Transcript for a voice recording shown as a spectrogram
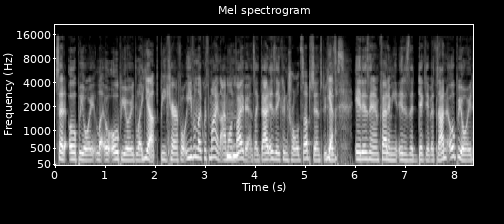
said opioid like opioid like Yep. be careful. Even like with mine, I'm on Vyvanse. Like that is a controlled substance because Yes. it is an amphetamine. It is addictive. It's not an opioid,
